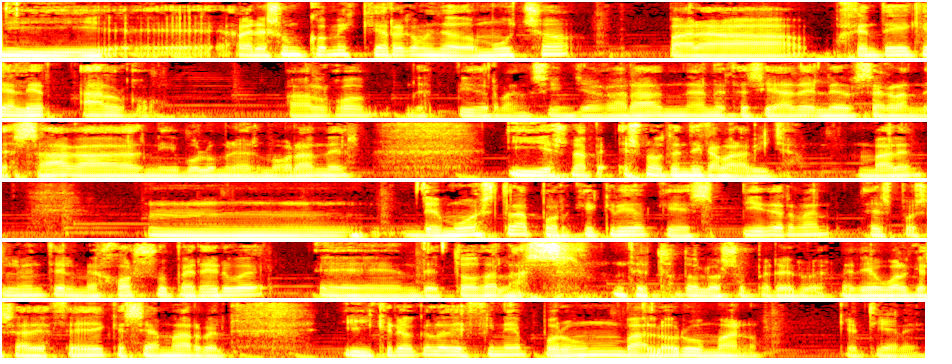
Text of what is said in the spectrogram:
y eh, a ver, es un cómic que he recomendado mucho para gente que quiera leer algo, algo de Spider-Man, sin llegar a la necesidad de leerse grandes sagas ni volúmenes muy grandes. Y es una, es una auténtica maravilla, ¿vale? Mm, demuestra por qué creo que Spider-Man es posiblemente el mejor superhéroe eh, de todas las de todos los superhéroes. Me da igual que sea DC, que sea Marvel. Y creo que lo define por un valor humano que tiene.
